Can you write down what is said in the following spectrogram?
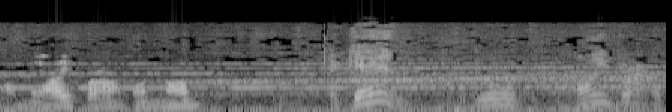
On the eyebrow one, man. Again, your eyebrow.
